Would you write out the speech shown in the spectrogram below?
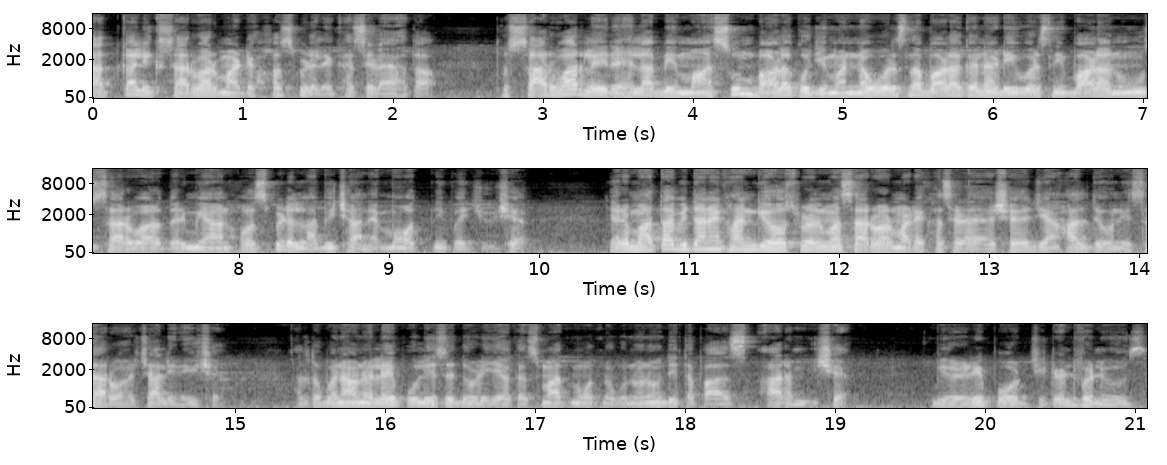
તાત્કાલિક સારવાર માટે હોસ્પિટલે ખસેડાયા હતા. તો સારવાર લઈ રહેલા બે માસૂમ બાળકો, જેમાં નવ વર્ષના બાળક અને અઢી વર્ષની બાળાનું સારવાર દરમિયાન હોસ્પિટલના બિછાને મોત નીપજ્યું છે. ત્યારે માતા પિતાને ખાનગી હોસ્પિટલમાં સારવાર માટે ખસેડાયા છે, જ્યાં હાલ તેઓની સારવાર ચાલી રહી છે. હાલ તો બનાવને લઈ પોલીસે દોડી અકસ્માત, મોતનો ગુનો નોંધી તપાસ આરંભી છે. Bureau report G twenty news.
